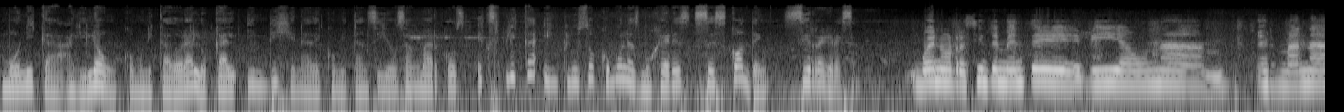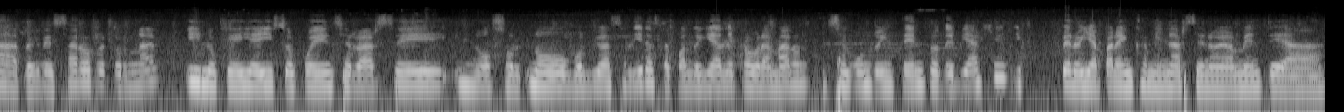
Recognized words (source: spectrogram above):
Mónica Aguilón, comunicadora local indígena de Comitancillo San Marcos, explica incluso cómo las mujeres se esconden si regresan. Bueno, recientemente vi a una hermana regresar o retornar y lo que ella hizo fue encerrarse y no, no volvió a salir hasta cuando ya le programaron el segundo intento de viaje, y, pero ya para encaminarse nuevamente a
